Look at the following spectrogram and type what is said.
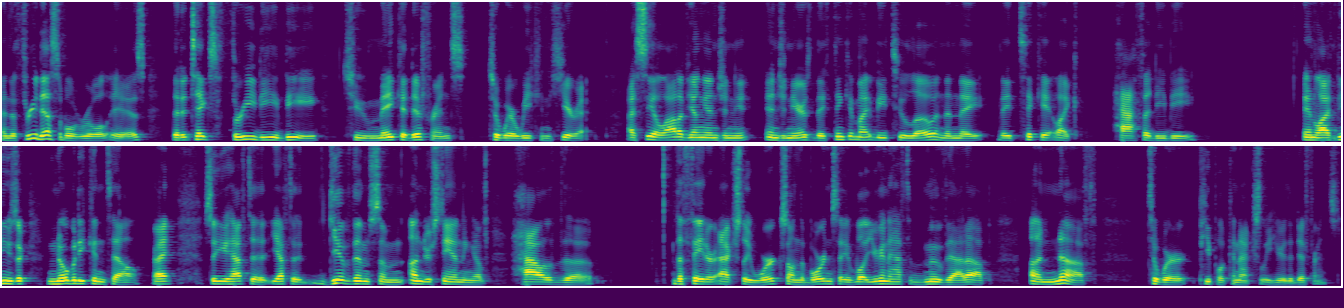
And the 3 decibel rule is that it takes 3 dB to make a difference to where we can hear it. I see a lot of young engin- engineers, they think it might be too low and then they, they tick it like half a dB. In live music, nobody can tell, right? So you have to you have to give them some understanding of how the the fader actually works on the board and say, well, you're going to have to move that up enough to where people can actually hear the difference.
